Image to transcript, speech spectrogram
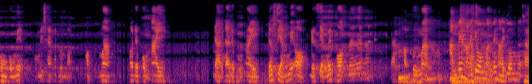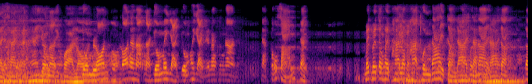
ผมผมไม่ผมไม่ใช้พัดลมหรอกขอบคุณมากเพราะเดี๋ยวผมไอจ้ะจ้ะเดี๋ยวผมไอเดี๋ยวเสียงไม่ออกเดี๋ยวเสียงไม่เพาะนะนะ ขอบคุณมาก หันไปหาโยมหันไปหาโยมเถอะใช่ใช่หันให้โยมนั่นน่ะดีกว่าร้อนโยมร้อนโยมร้อนน่ะนะน่ะโยมไม่ใหญ่โยมเขาใหญ่เนี่ยนั่งข้างหน้าเนี่ยจ้ะสงสารจ้ะไม่ไม่ต้องให้พระเราพระทนได้จ้ะทนได้ทนได้จ้ะทนได้จ้ะแต่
